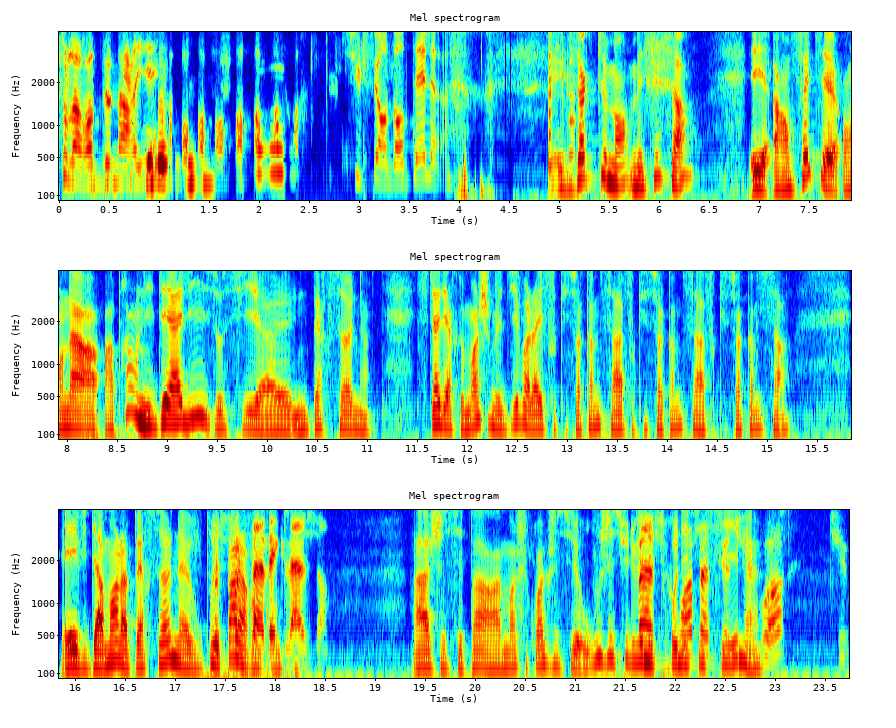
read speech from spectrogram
Sur la robe de mariée. tu le fais en dentelle. Exactement, mais c'est ça. Et en fait, on a, après, on idéalise aussi euh, une personne. C'est-à-dire que moi, je me dis, voilà, il faut qu'il soit comme ça, il faut qu'il soit comme ça, il faut qu'il soit comme ça. Et évidemment, la personne, vous pouvez pas la rencontrer. avec l'âge. Ah, je sais pas. Hein. Moi, je crois que je suis. Ou je suis devenue bah, trop difficile. Tu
